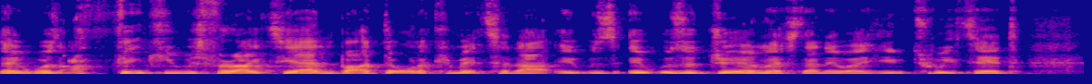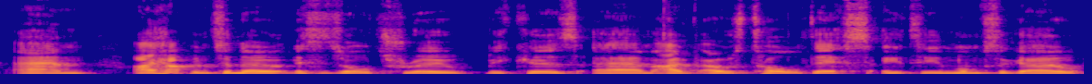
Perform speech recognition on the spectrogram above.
there was I think he was for ITN, but I don't want to commit to that. It was it was a journalist anyway who tweeted. Um, I happen to know that this is all true because um, I, I was told this eighteen months ago,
